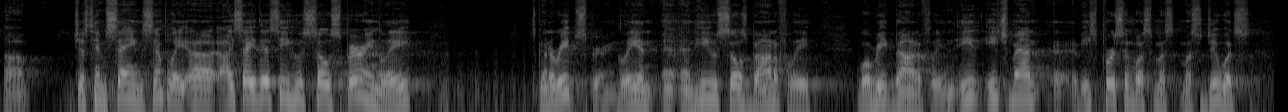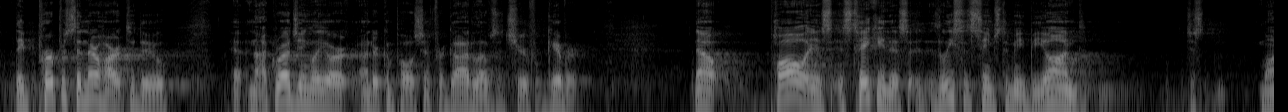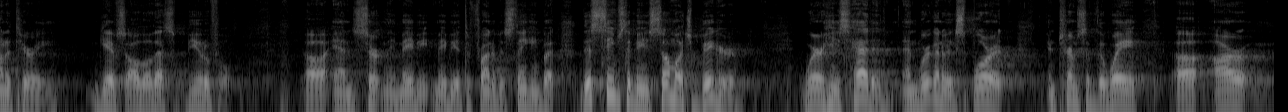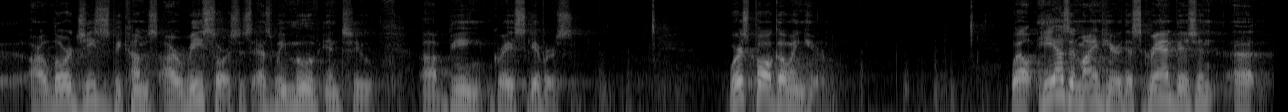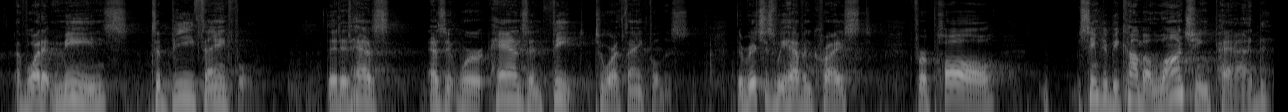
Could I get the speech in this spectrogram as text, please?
uh, just him saying simply, uh, I say this, he who sows sparingly is going to reap sparingly, and, and he who sows bountifully will reap bountifully. And each man, uh, each person must, must, must do what's they purposed in their heart to do, uh, not grudgingly or under compulsion, for God loves a cheerful giver. Now, Paul is, is taking this, at least it seems to me, beyond just monetary gifts, although that's beautiful. Uh, and certainly maybe, maybe at the front of his thinking. But this seems to me so much bigger where he's headed, and we're going to explore it in terms of the way uh, our, our Lord Jesus becomes our resources as we move into uh, being grace givers. Where's Paul going here? Well, he has in mind here this grand vision uh, of what it means to be thankful, that it has, as it were, hands and feet to our thankfulness. The riches we have in Christ, for Paul, seem to become a launching pad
